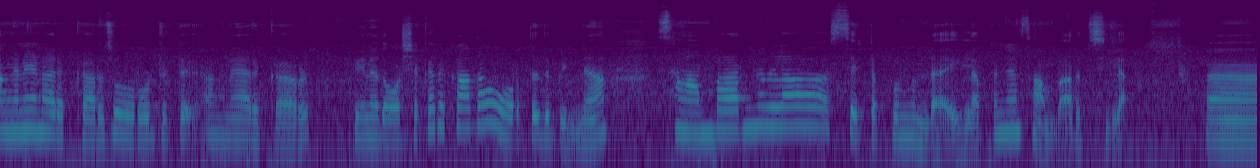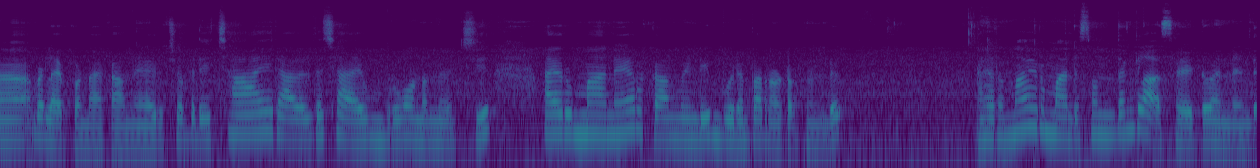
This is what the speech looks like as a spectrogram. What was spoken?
അങ്ങനെയാണ് അരക്കാറ്. ചോറ് ഇട്ടിട്ട് അങ്ങനെ അരക്കാറ്. പിന്നെ ദോശക്ക് അരക്കാതെ ഓർത്തത്. പിന്നെ സാമ്പാറിനുള്ള സെറ്റപ്പൊന്നും ഉണ്ടായില്ല. അപ്പം ഞാൻ സാമ്പാർ വെച്ചില്ല. വെള്ളയപ്പം ഉണ്ടാക്കാമെന്ന് വിചാരിച്ചു. അപ്പോൾ ചായ രാവിലത്തെ ചായ ഉമ്പ്രൂ കൊണ്ടുവന്ന് വെച്ച് അയറുമാനെ ഇറക്കാൻ വേണ്ടി പറഞ്ഞു പറഞ്ഞിട്ടുണ്ട് അയറുമ്മ അയർമാന്റെ സ്വന്തം ക്ലാസ് ആയിട്ട് വന്നിട്ടുണ്ട്.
